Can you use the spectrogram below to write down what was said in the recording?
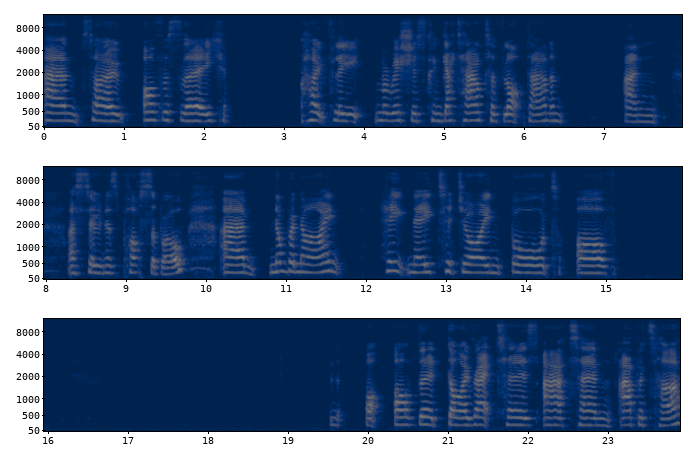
and so obviously hopefully Mauritius can get out of lockdown and and as soon as possible. Um, number nine, he need to join board of of the directors at um, Avatar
